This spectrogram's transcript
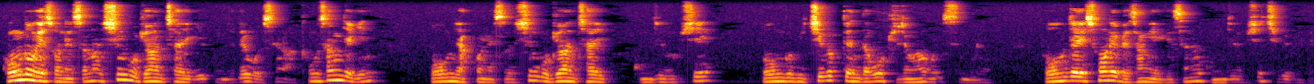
공동훼손에서는 신고 교환 차익이 공제되고 있으나 통상적인 보험약관에서 신고 교환 차익 공제 없이 보험금이 지급된다고 규정하고 있으므로 보험자의 손해배상액에서는 공제 없이 지급이 됩니다.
